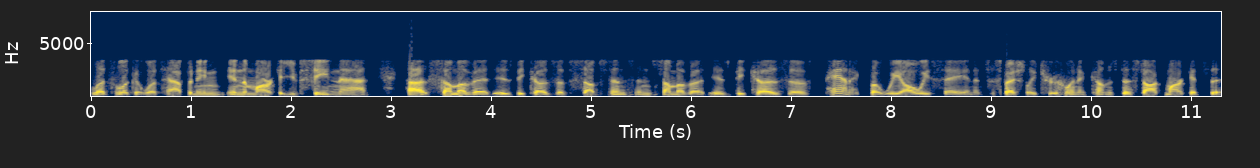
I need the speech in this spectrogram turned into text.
let's look at what's happening in the market. You've seen that. Uh, some of it is because of substance, and some of it is because of panic. But we always say, and it's especially true when it comes to stock markets, that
